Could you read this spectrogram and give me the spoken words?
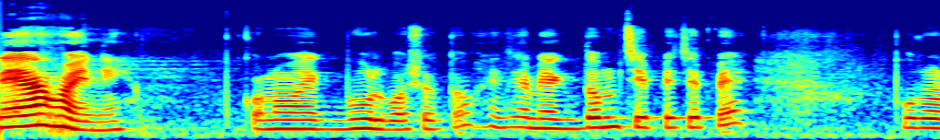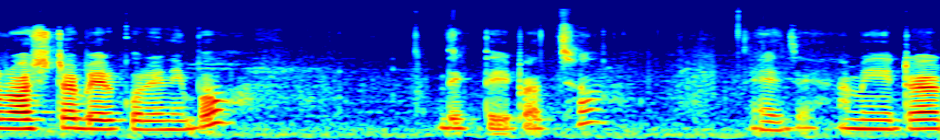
নেওয়া হয়নি। কোনো এক ভুলবশত। এই যে আমি একদম চেপে চেপে পুরো রসটা বের করে নিব। দেখতেই পাচ্ছ? এই যে আমি এটার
